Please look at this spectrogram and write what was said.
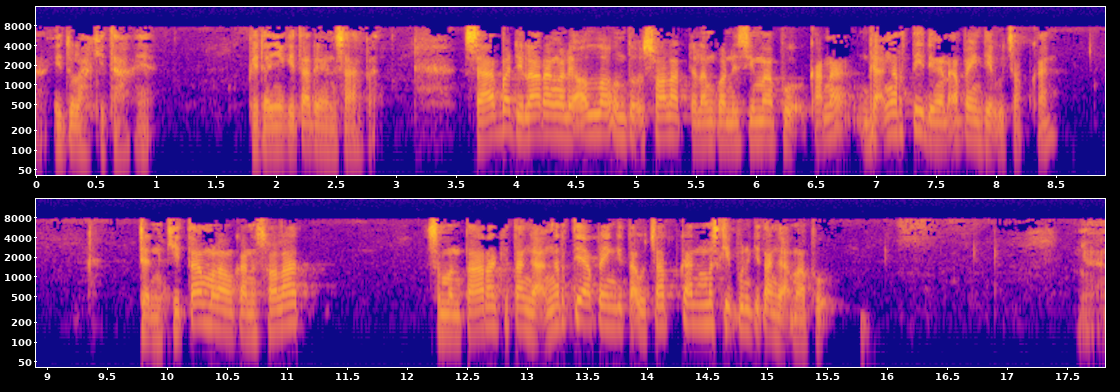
Nah, itulah kita ya. Bedanya kita dengan sahabat. Sahabat dilarang oleh Allah untuk sholat dalam kondisi mabuk karena nggak ngerti dengan apa yang dia ucapkan. Dan kita melakukan sholat sementara kita nggak ngerti apa yang kita ucapkan meskipun kita nggak mabuk. Ya,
